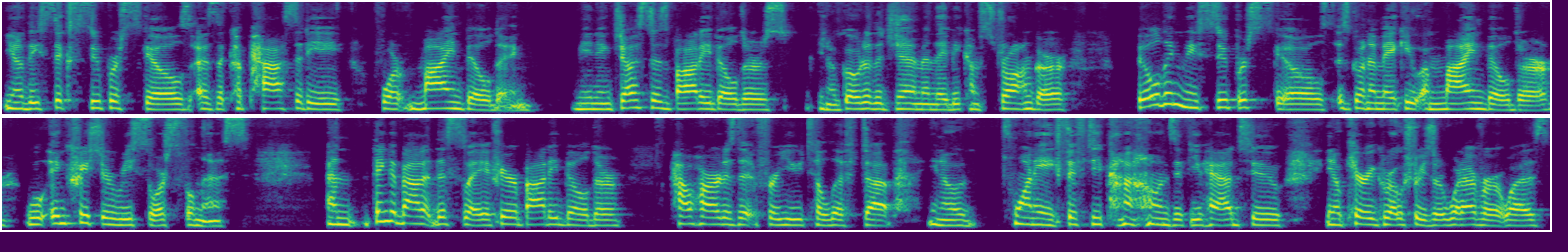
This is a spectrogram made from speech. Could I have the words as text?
you know, these six super skills as a capacity for mind building, meaning just as bodybuilders, you know, go to the gym and they become stronger, building these super skills is going to make you a mind builder, will increase your resourcefulness. And think about it this way. If you're a bodybuilder, how hard is it for you to lift up, you know, 20, 50 pounds if you had to, you know, carry groceries or whatever it was?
